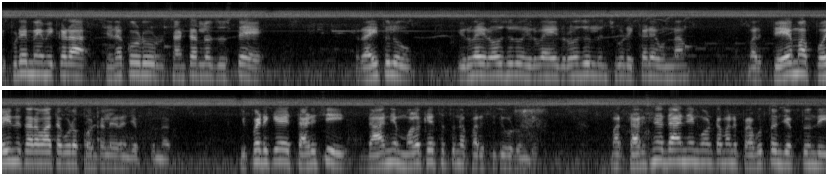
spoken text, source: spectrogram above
ఇప్పుడే మేము ఇక్కడ చినకోడూరు సెంటర్లో చూస్తే రైతులు ఇరవై రోజులు ఇరవై ఐదు రోజుల నుంచి కూడా ఇక్కడే ఉన్నాం. మరి తేమ పోయిన తర్వాత కూడా కొంటలేరని చెప్తున్నారు. ఇప్పటికే తడిసి ధాన్యం మొలకెత్తుతున్న పరిస్థితి కూడా ఉంది. మరి తడిసిన ధాన్యం కొంటామని ప్రభుత్వం చెప్తుంది.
